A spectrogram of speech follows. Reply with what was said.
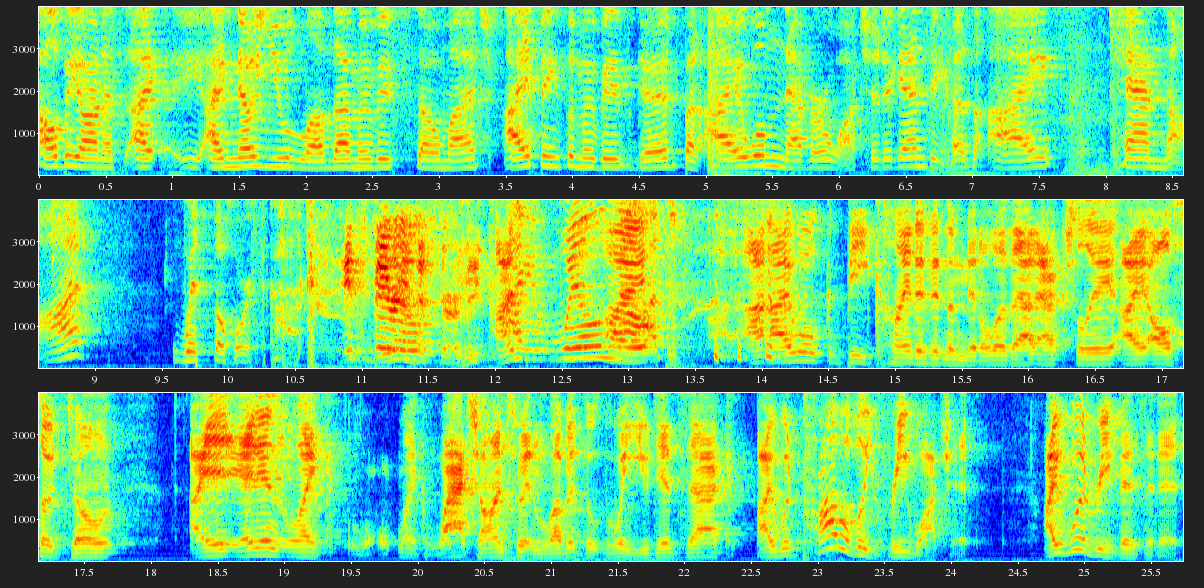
I'll be honest. I I know you love that movie so much. I think the movie's good, but I will never watch it again because I cannot with the horse cock. It's very You know, disturbing. I will I- not. I, I will be kind of in the middle of that actually. I also don't. I, I didn't like like latch onto it and love it the, the way you did, Zach. I would probably rewatch it. I would revisit it,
